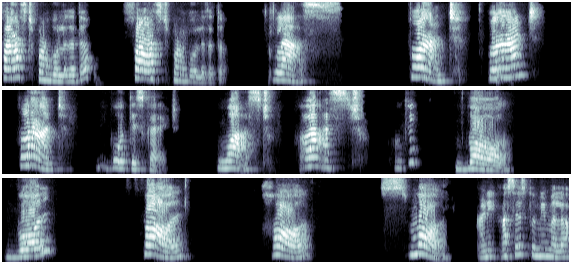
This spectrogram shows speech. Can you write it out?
फास्ट पण बोललं जातं. फास्ट पण बोललं जातं. Class. Plant plant plant both is correct vast vast okay ball ball fall hall small आणि असेच तुम्ही मला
